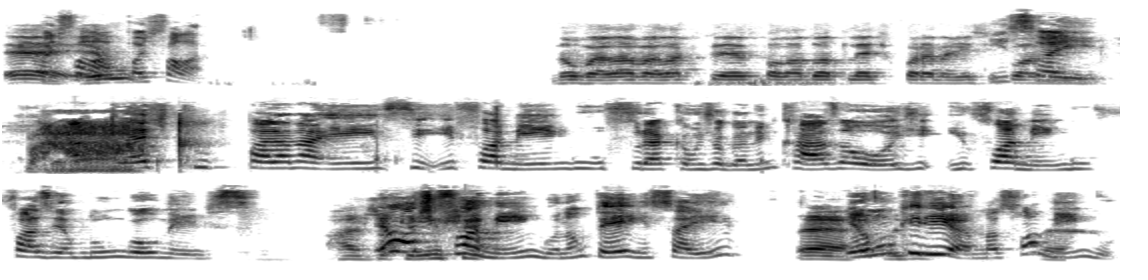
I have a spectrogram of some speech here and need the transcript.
É, pode falar, eu... pode falar. Não, vai lá, vai lá que tu ia falar do Atlético Paranaense e Isso Flamengo. Atlético Paranaense e Flamengo, o Furacão jogando em casa hoje e o Flamengo fazendo um gol neles. Ah, Eu acho que Flamengo, não tem isso aí. É, Eu não queria, mas Flamengo.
